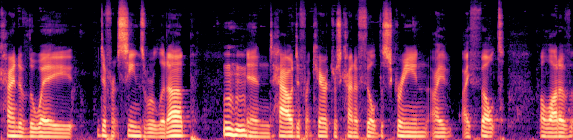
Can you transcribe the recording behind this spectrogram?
kind of the way different scenes were lit up Mm-hmm. and how different characters kind of filled the screen. I I felt a lot of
